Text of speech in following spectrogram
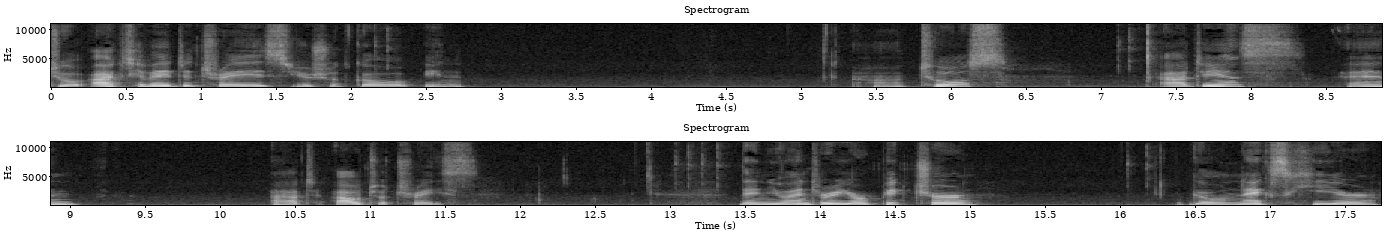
to activate the trace you should go in uh, tools add-ins and add auto trace. Then you enter your picture go next here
